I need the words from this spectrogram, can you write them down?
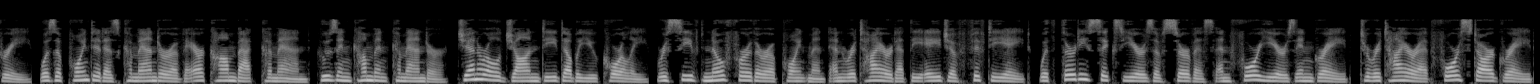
III, was appointed as Commander of Air Combat Command, whose incumbent commander, General John D. W. Corley, received no further appointment and retired at the age of 58, with 36 years of service and four years in grade. To retire at four-star grade,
